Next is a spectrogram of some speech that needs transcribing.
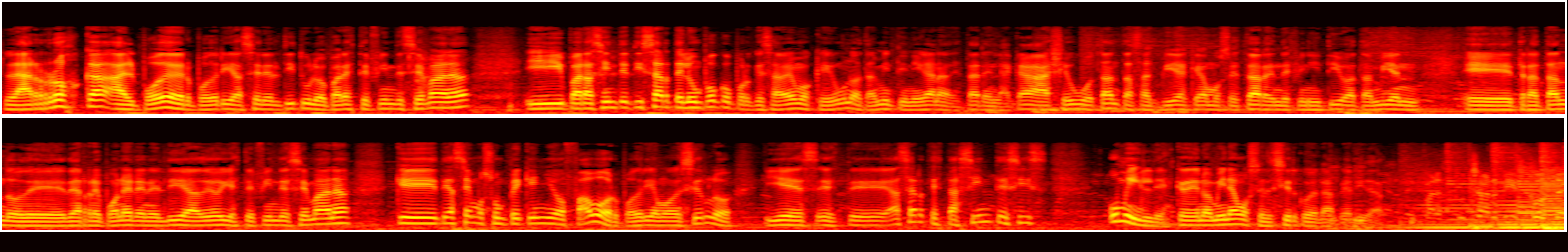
la rosca al poder podría ser el título para este fin de semana y para sintetizártelo un poco porque sabemos que uno también tiene ganas de estar en la calle, hubo tantas actividades que vamos a estar en definitiva también eh, tratando de, de reponer en el día de hoy, este fin de semana, que te hacemos un pequeño favor, podríamos decirlo, y es este, hacerte esta síntesis humilde que denominamos el circo de la realidad. para escuchar discos de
